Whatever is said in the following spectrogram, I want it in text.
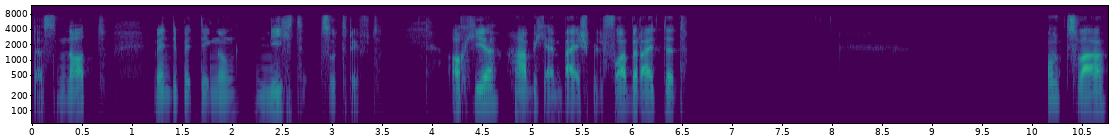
das NOT, wenn die Bedingung nicht zutrifft. Auch hier habe ich ein Beispiel vorbereitet. Und zwar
